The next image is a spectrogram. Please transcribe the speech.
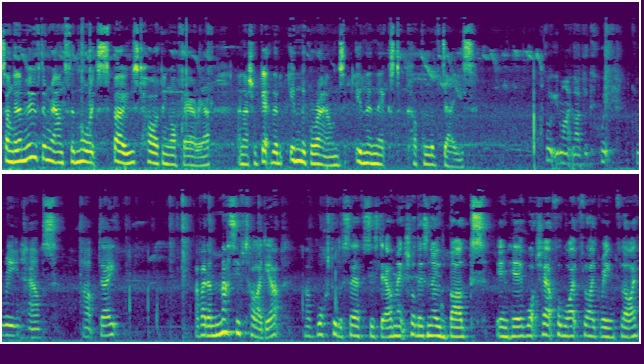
so I'm going to move them around to the more exposed hardening off area and I shall get them in the ground in the next couple of days. I thought you might like a quick greenhouse update. I've had a massive tidy up. I've washed all the surfaces down, make sure there's no bugs in here. Watch out for white fly, green fly.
